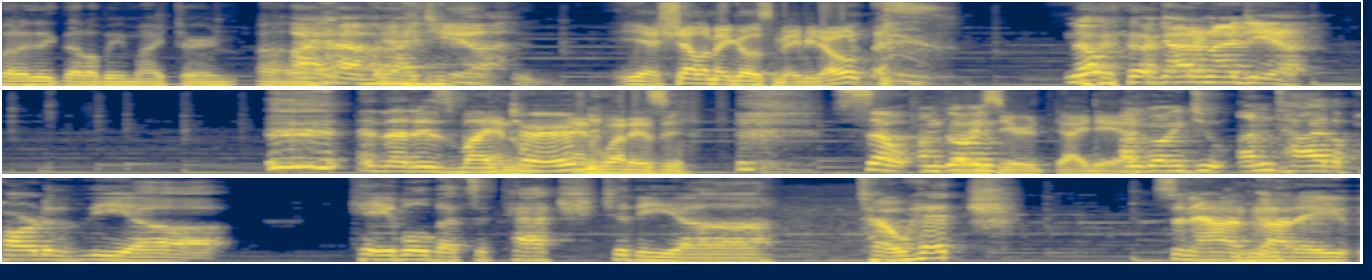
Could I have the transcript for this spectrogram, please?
but I think that'll be my turn. Uh, I have an yeah. idea. Yeah, Chalamet goes, maybe don't. Nope, I got an idea. and that is my and, turn. and what is it? so I'm going. is your idea? I'm going to untie the part of the uh, cable that's attached to the uh, tow hitch. So now I've Mhm. got a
